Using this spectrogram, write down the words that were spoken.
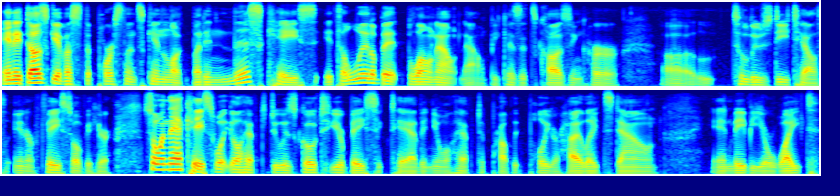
And it does give us the porcelain skin look, but in this case, it's a little bit blown out now because it's causing her uh, to lose detail in her face over here. So in that case, what you'll have to do is go to your basic tab and you will have to probably pull your highlights down and maybe your white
